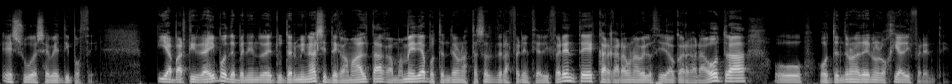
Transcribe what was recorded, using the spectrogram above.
es USB tipo C. Y a partir de ahí, pues dependiendo de tu terminal, si es de gama alta, gama media, pues tendrá unas tasas de transferencia diferentes, cargará una velocidad o cargará otra, o, o tendrá una tecnología diferente.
